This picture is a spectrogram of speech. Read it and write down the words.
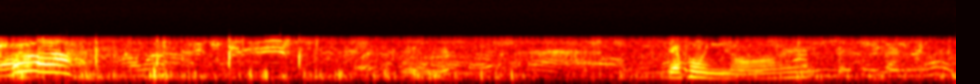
ah! is. Definitely not.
